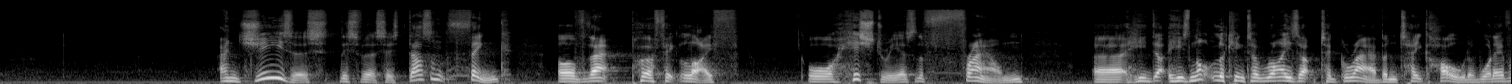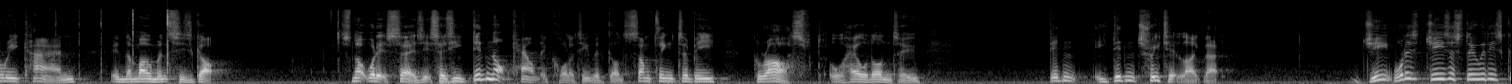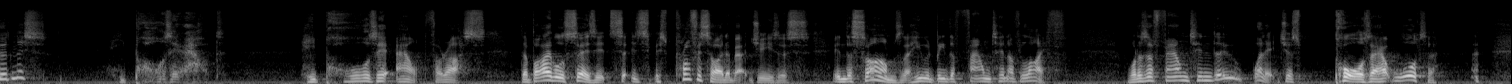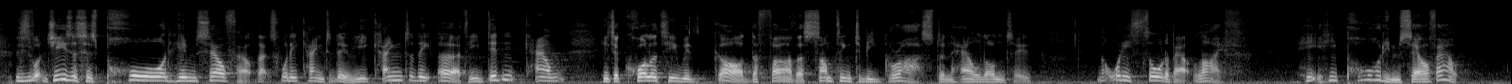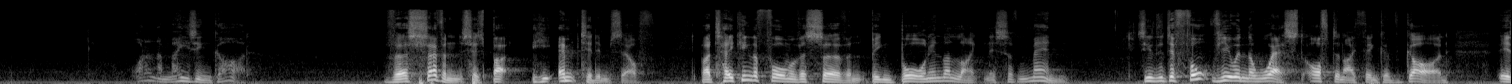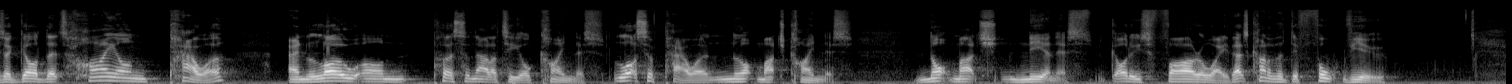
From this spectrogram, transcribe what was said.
And Jesus, this verse says, doesn't think of that perfect life or history as the frown. Uh, he he's not looking to rise up to grab and take hold of whatever he can in the moments he's got. It's not what it says. It says he did not count equality with God something to be grasped or held on to. Didn't, he didn't treat it like that. what does Jesus do with his goodness? He pours it out. He pours it out for us. The Bible says it's, it's, it's prophesied about Jesus in the Psalms that he would be the fountain of life. What does a fountain do? Well, it just pours out water. This is what Jesus has poured himself out. That's what he came to do. He came to the earth. He didn't count his equality with God, the Father, something to be grasped and held onto. Not what he thought about life. He, he poured himself out. What an amazing God. Verse 7 says, But he emptied himself by taking the form of a servant, being born in the likeness of men. See, the default view in the West, often I think, of God is a God that's high on power and low on personality or kindness. Lots of power, not much kindness. not much nearness, God who's far away. That's kind of the default view.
